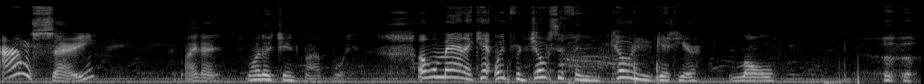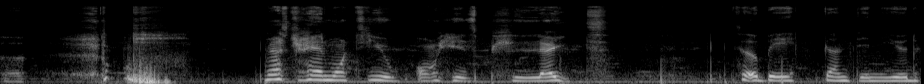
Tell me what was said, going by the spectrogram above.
I'll say. Why'd I why'd I change my voice? Oh man, I can't wait for Joseph and Cody to get here. Lol. Master Hand wants you on his plate. To be continued.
